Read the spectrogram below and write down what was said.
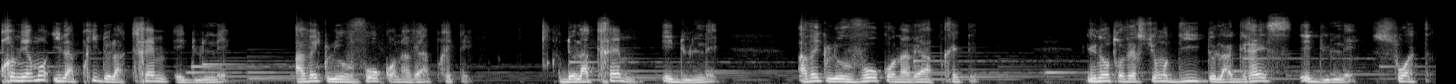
Premièrement, il a pris de la crème et du lait avec le veau qu'on avait apprêté. De la crème et du lait avec le veau qu'on avait apprêté. Une autre version dit de la graisse et du lait. Soit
